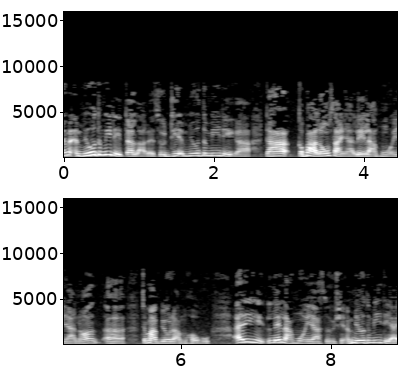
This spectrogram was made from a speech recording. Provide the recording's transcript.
ဒါပေမဲ့အမျိုးသမီးတွေတက်လာတယ်ဆိုဒီအမျိုးသမီးတွေကဒါကဘာလုံးဆိုင်ရာလေ့လာမှုအရာเนาะအဲကျမပြောတာမဟုတ်ဘူးအဲ့ဒီလေ့လာမှုအရာဆိုရှင်အမျိုးသမီးတွေက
